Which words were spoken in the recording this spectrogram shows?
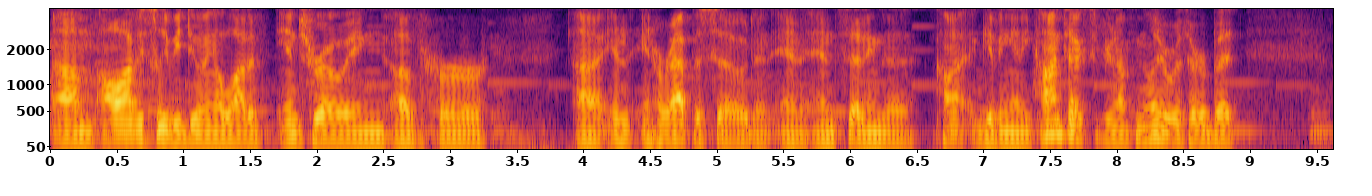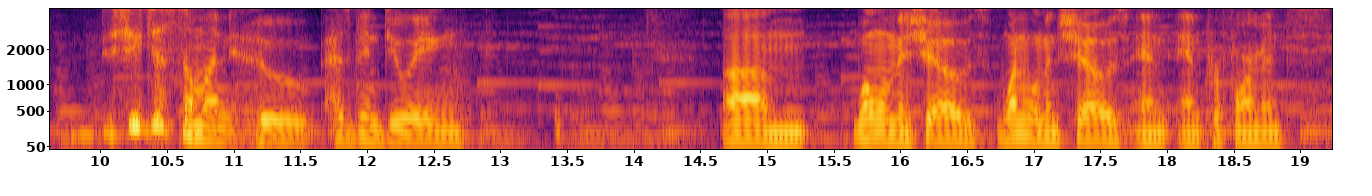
Um, I'll obviously be doing a lot of introing of her uh, in in her episode and, and, and setting the con- giving any context if you're not familiar with her. But she's just someone who has been doing um, one woman shows, one woman shows, and and performance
